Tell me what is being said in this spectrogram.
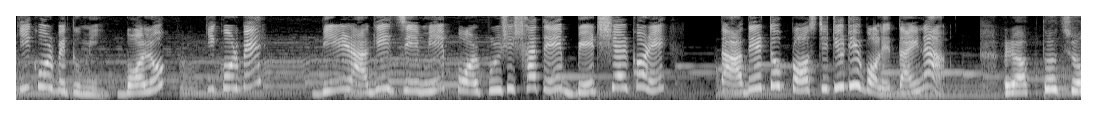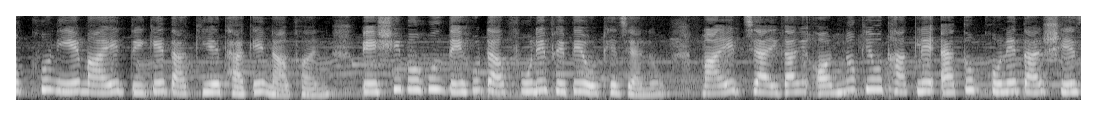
কি করবে তুমি? বলো কি করবে? বিয়ের আগে যে মেয়ে পরপুরুষের সাথে বেড শেয়ার করে তাদের তো প্রস্টিটিউটই বলে তাই না? রক্ত চক্ষু নিয়ে মায়ের দিকে তাকিয়ে থাকে নাভান। পেশিবহুল দেহটা ফুলে ফেপে ওঠে যেন। মায়ের জায়গায় অন্য কেউ থাকলে এতক্ষণে তার শেষ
